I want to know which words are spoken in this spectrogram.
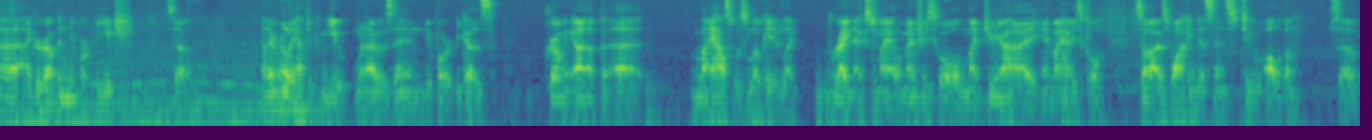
Uh, I grew up in Newport Beach, so I didn't really have to commute when I was in Newport because growing up, uh, my house was located like right next to my elementary school, my junior high, and my high school. So I was walking distance to all of them. So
